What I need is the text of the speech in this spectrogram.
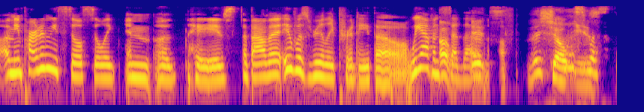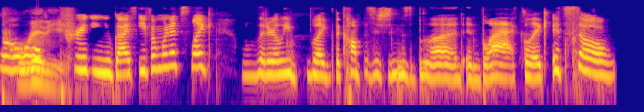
I mean, part of me is still still like in a haze about it. It was really pretty, though. We haven't Oh, said that enough. this show This is was so pretty. pretty, you guys. Even when it's like literally like the composition is blood and black, like it's so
